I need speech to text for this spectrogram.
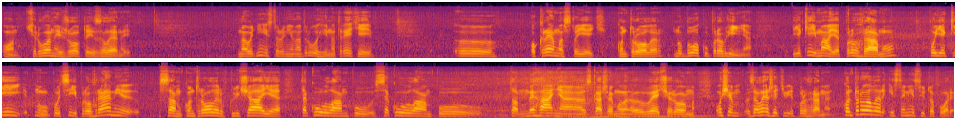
он, червоний, жовтий, зелений. На одній стороні, на другій, на третій. Е, окремо стоїть контролер, ну, блок управління, який має програму, по якій, ну, по цій програмі сам контролер включає таку лампу, сяку лампу, там мигання, скажімо, вечором. В общем, залежить від програми. Контролер і самі світофори.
